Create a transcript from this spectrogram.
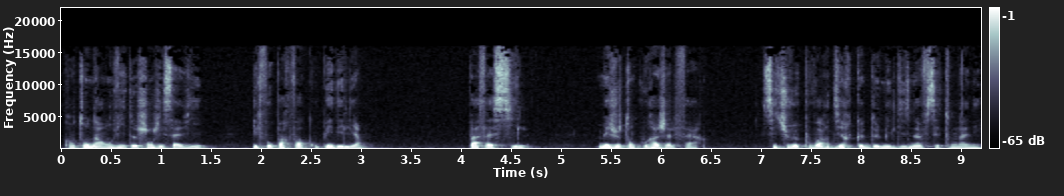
Quand on a envie de changer sa vie, il faut parfois couper des liens. Pas facile, mais je t'encourage à le faire, si tu veux pouvoir dire que 2019 c'est ton année.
